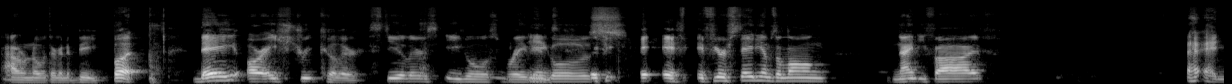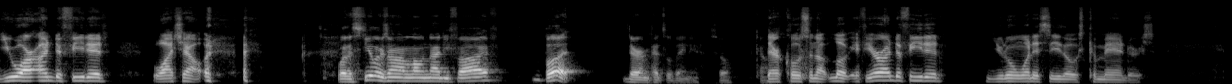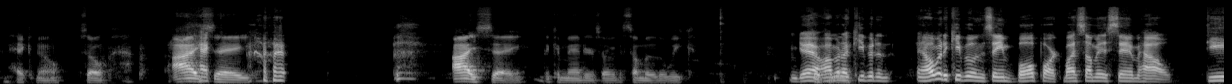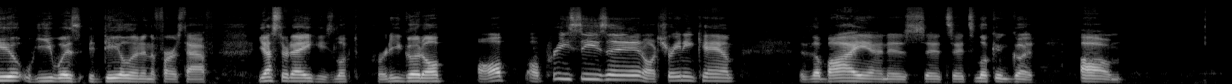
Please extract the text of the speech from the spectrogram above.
I don't know what they're going to be, but they are a street killer. Steelers, Eagles, Ravens. Eagles. If, you, if if your stadium's along 95, and you are undefeated. Watch out. well, the Steelers aren't along 95, but they're in Pennsylvania, so counts. They're close enough. Look, if you're undefeated, you don't want to see those commanders. heck no. So I Heck. say, I say the Commanders are the summit of the week. Yeah, I'm gonna keep it in. and I'm gonna keep it in the same ballpark. My summit is Sam Howell. Deal. He was dealing in the first half. Yesterday, he's looked pretty good all all all preseason, all training camp. The buy-in is it's it's looking good. Um,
